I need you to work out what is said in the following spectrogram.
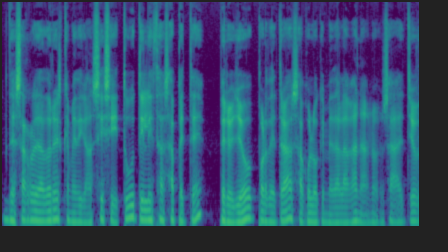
desarrolladores que me digan, sí, sí, tú utilizas apt, pero yo por detrás hago lo que me da la gana, ¿no? O sea, yo,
